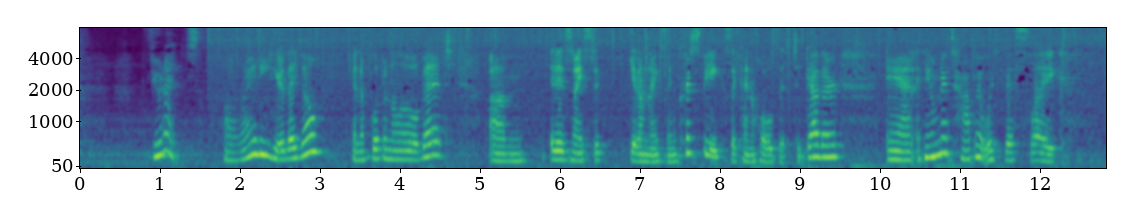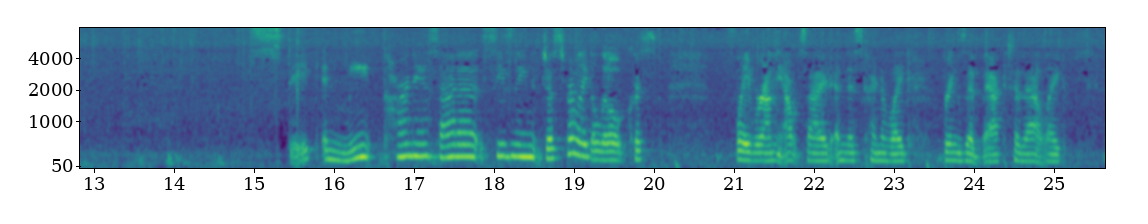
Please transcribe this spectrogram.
few nights. Alrighty, here they go. Gonna flip in a little bit. Um, it is nice to get them nice and crispy because it kind of holds it together. And I think I'm gonna top it with this like steak and meat carne asada seasoning just for like a little crisp flavor on the outside. And this kind of like brings it back to that like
